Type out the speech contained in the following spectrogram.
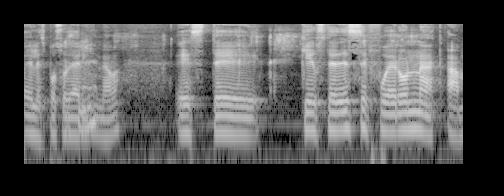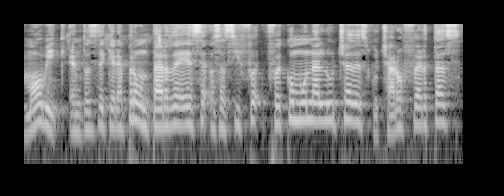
el esposo de Ari, ¿no? este, que ustedes se fueron a, a Movic. Entonces te quería preguntar de esa, o sea, sí fue, fue como una lucha de escuchar ofertas,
